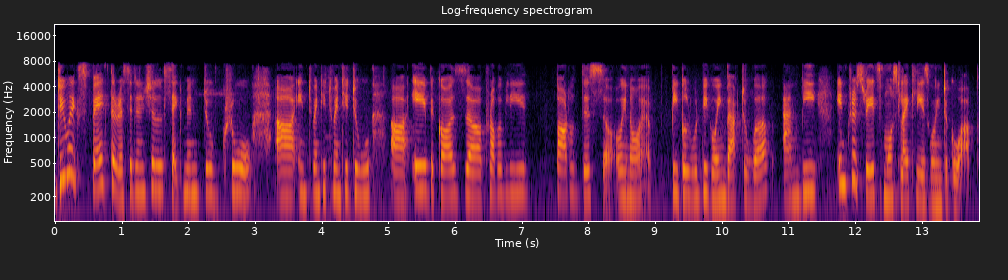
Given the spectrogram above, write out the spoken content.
do you expect the residential segment to grow uh, in 2022? Uh, a because uh, probably part of this, uh, you know, people would be going back to work, and B interest rates most likely is going to go up.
